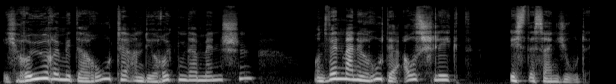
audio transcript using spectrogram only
Ich rühre mit der Rute an die Rücken der Menschen, und wenn meine Rute ausschlägt, ist es ein Jude.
